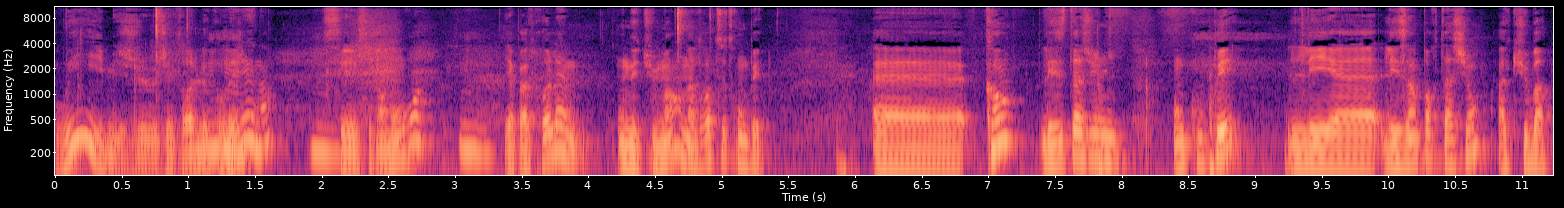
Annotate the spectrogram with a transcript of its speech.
Oui, mais j'ai le droit de le Mhm. corriger, non Mhm. C'est c'est dans mon droit. Il n'y a pas de problème. On est humain, on a le droit de se tromper. Euh, quand les États-Unis ont coupé les, euh, les importations à Cuba,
